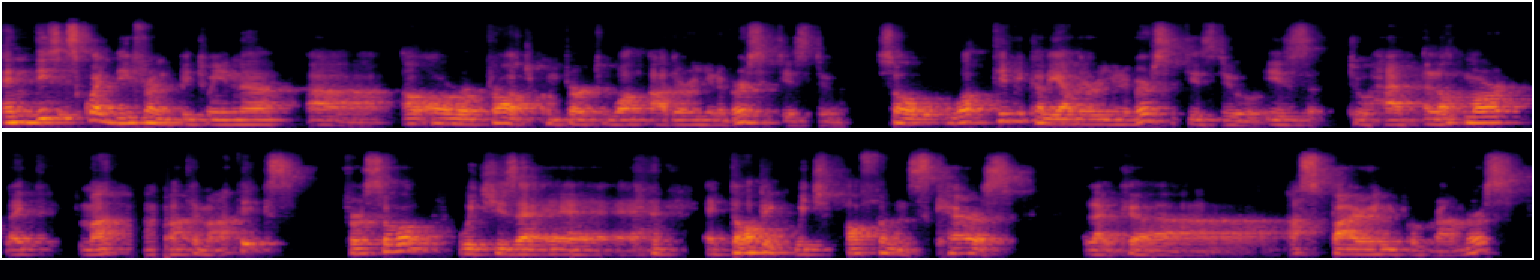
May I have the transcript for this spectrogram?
And this is quite different between uh, uh, our approach compared to what other universities do. So what typically other universities do is to have a lot more like math mathematics, first of all, which is a, a, a topic which often scares like uh, aspiring programmers.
